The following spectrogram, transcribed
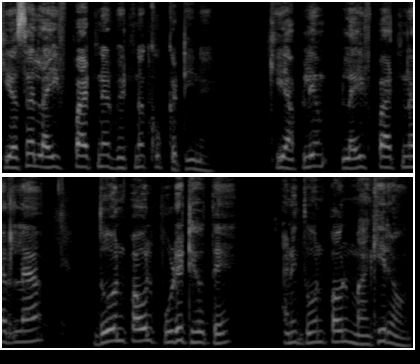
की असं लाईफ पार्टनर भेटणं खूप कठीण आहे. की आपले लाईफ पार्टनरला दोन पाऊल पुढे ठेवते आणि दोन पाऊल मागे राहून.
